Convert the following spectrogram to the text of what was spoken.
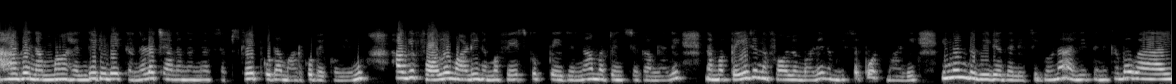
ಹಾಗೆ ನಮ್ಮ ಹೆಲ್ದಿ ಟುಡೇ ಕನ್ನಡ ಚಾನಲ್ ಅನ್ನ ಸಬ್ಸ್ಕ್ರೈಬ್ ಕೂಡ ಮಾಡ್ಕೋಬೇಕು ನೀವು. ಹಾಗೆ ಫಾಲೋ ಮಾಡಿ ನಮ್ಮ ಫೇಸ್ಬುಕ್ ಪೇಜ್ ಅನ್ನ ಮತ್ತು ಇನ್ಸ್ಟಾಗ್ರಾಮ್ನಲ್ಲಿ ನಮ್ಮ ಪೇಜ್ ಅನ್ನ ಫಾಲೋ ಮಾಡಿ ನಮಗೆ ಸಪೋರ್ಟ್ ಮಾಡಿ. ಇನ್ನೊಂದು ವಿಡಿಯೋದಲ್ಲಿ ಸಿಗೋಣ. ಅಲ್ಲಿ ತನಕ ಬಾಯ್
